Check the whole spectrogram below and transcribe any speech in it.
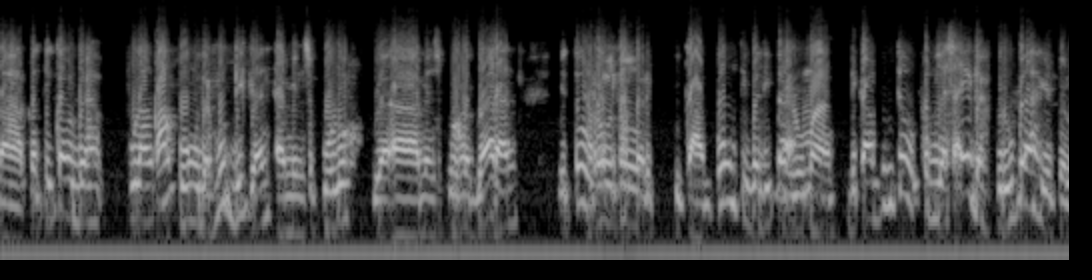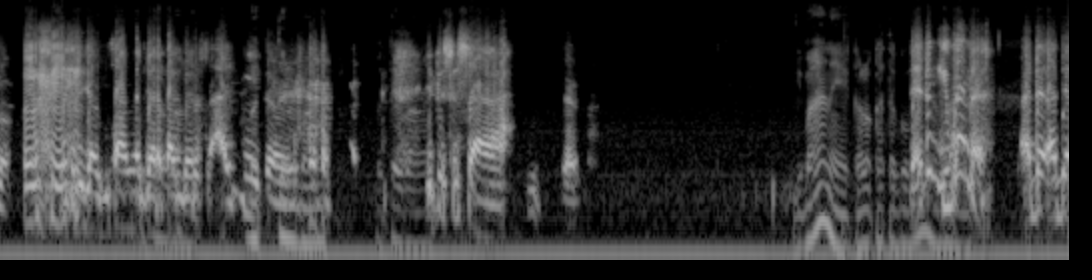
Nah ketika udah pulang kampung udah mudik kan amin 10 bula- eh, amin 10 lebaran itu ketika balik di kampung di tiba-tiba rumah. di kampung tuh kebiasaannya udah berubah gitu loh. Terus tidak bisa ngejar terus lagi gitu betul banget. Betul banget. Itu susah gimana ya kalau kata gue Nah itu gimana? Ada ada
